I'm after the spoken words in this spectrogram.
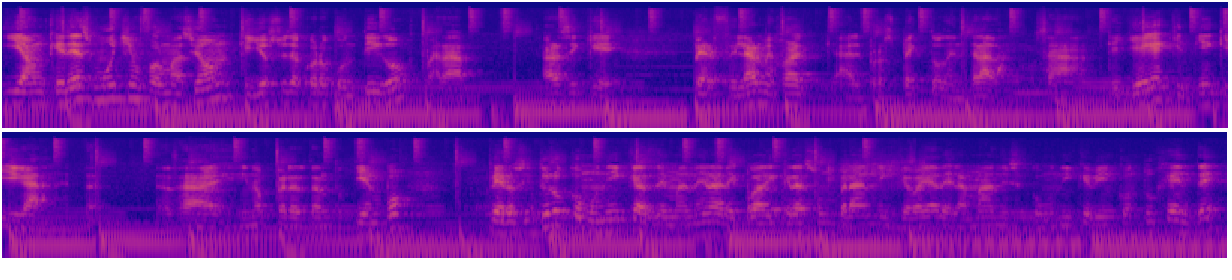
y aunque des mucha información, que yo estoy de acuerdo contigo, para ahora sí que perfilar mejor al, al prospecto de entrada. O sea, que llegue quien tiene que llegar. O sea, y no perder tanto tiempo. Pero si tú lo comunicas de manera adecuada y creas un branding que vaya de la mano y se comunique bien con tu gente,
